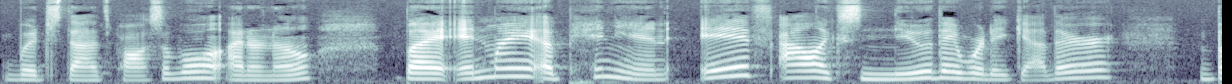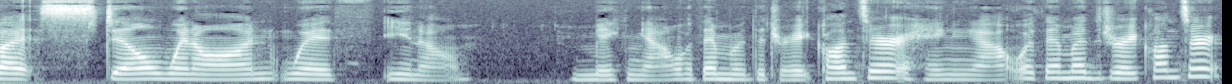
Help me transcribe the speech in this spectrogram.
which that's possible, I don't know. But in my opinion, if Alix knew they were together but still went on with, you know, making out with him at the Drake concert, hanging out with him at the Drake concert,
